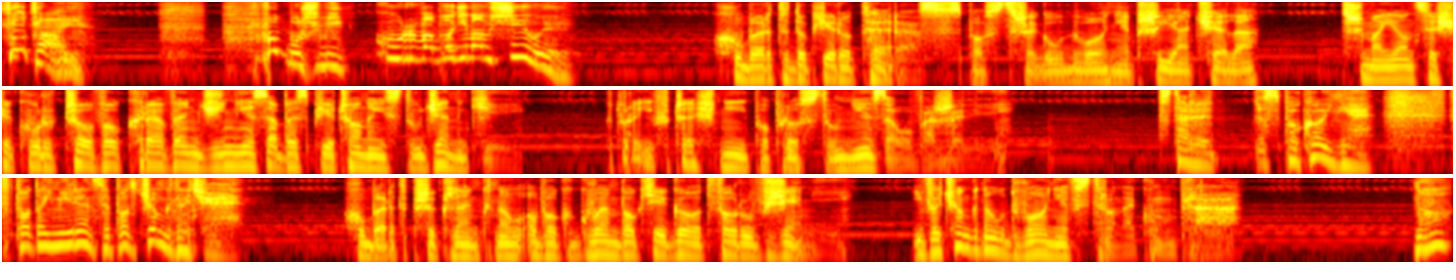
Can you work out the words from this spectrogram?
Tutaj! Pomóż mi, kurwa, bo nie mam siły! Hubert dopiero teraz spostrzegł dłonie przyjaciela, trzymające się kurczowo krawędzi niezabezpieczonej studzienki, której wcześniej po prostu nie zauważyli. Stary, spokojnie. Podaj mi ręce, podciągnę cię. Hubert przyklęknął obok głębokiego otworu w ziemi i wyciągnął dłonie w stronę kumpla. No,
